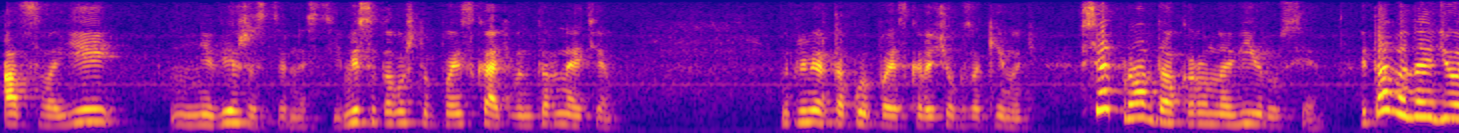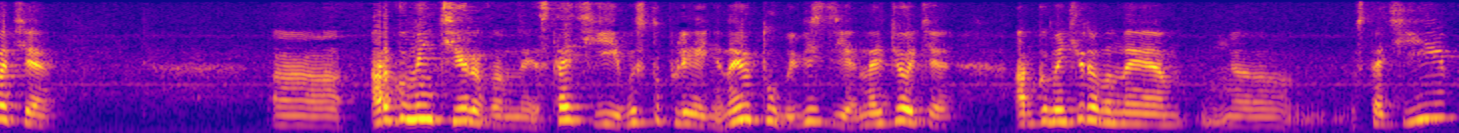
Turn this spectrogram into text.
от своей невежественности. Вместо того, чтобы поискать в интернете, например, такой поисковичок закинуть, вся правда о коронавирусе. И там вы найдете э, аргументированные статьи, выступления на ютубе, везде найдете аргументированные э, статьи,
